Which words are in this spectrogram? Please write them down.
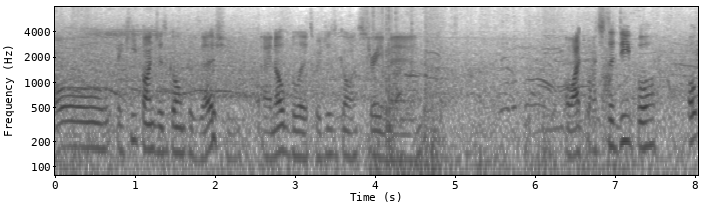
Oh, they keep on just going possession. I know blitz. We're just going straight man. Oh, watch, watch the deep ball. Oh,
